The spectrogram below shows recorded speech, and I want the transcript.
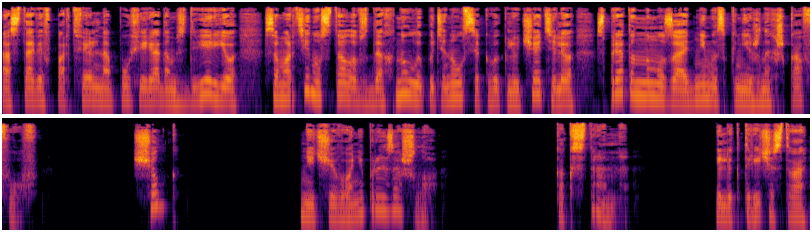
Оставив портфель на пуфе рядом с дверью, Самартин устало вздохнул и потянулся к выключателю, спрятанному за одним из книжных шкафов. Щелк. Ничего не произошло. Как странно. Электричество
